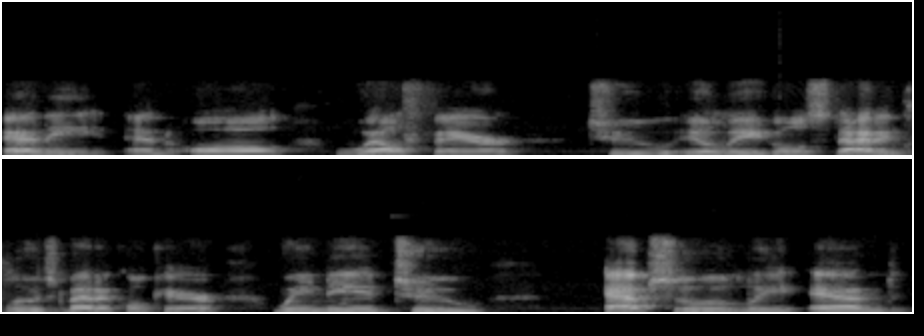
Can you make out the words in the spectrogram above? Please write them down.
any and all welfare to illegals. That includes medical care. We need to absolutely end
